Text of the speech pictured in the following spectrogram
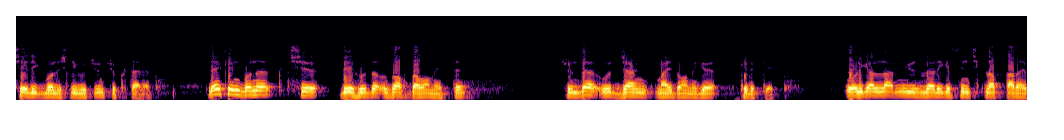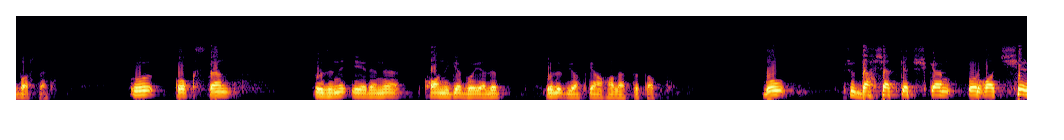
sherik bo'lishlik uchun shu kutar lekin buni kutishi behuda uzoq davom etdi. Shunda u jang maydoniga kirib ketdi. O'lganlarni yuzlariga sinchiklab qaray boshladi. U qo'qqisdan o'zini erini qoniga bo'yalib o'lib yotgan holatda topdi. Bu shu dahshatga tushgan urg'och sher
